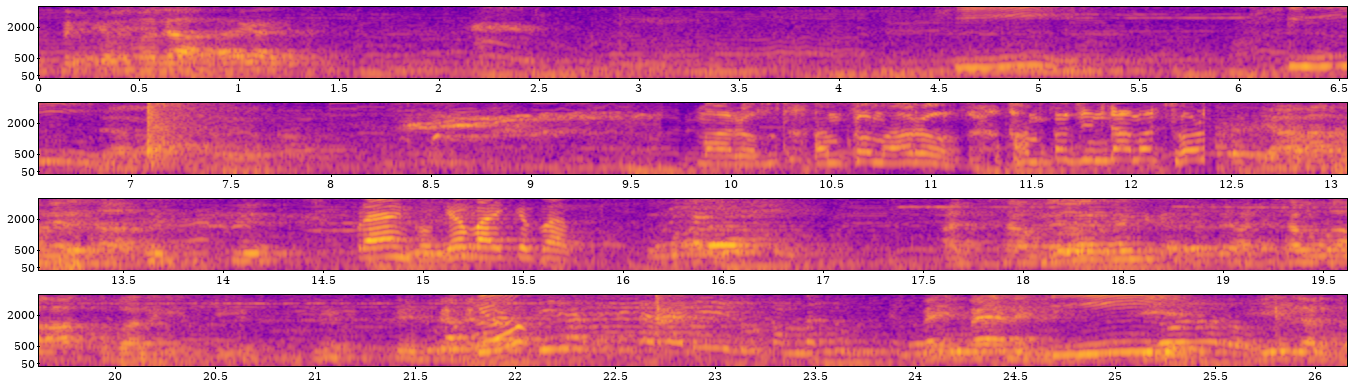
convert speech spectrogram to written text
इससे क्यों मज़ा आ रहा है guys? छी छी मारो हमको मारो हमको ज़िंदा मत छोड़ो। क्या बात है मेरे साथ? प्रैंक हो गया बाइक के साथ। अच्छा हुआ अच्छा हुआ आज सुबह नहीं थी क्यों? हरकतें कर रहे थे लोग कंबल में घुस के नहीं मैं नहीं ये ये लड़का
